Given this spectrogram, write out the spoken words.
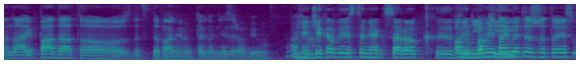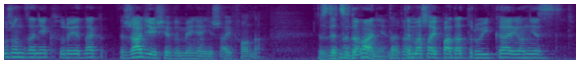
e, na iPada, to zdecydowanie bym tego nie zrobił. Właśnie Mhm. ciekawy jestem jak za rok Pamię- wyniki... Pamiętajmy też, że to jest urządzenie, które jednak rzadziej się wymienia niż iPhone'a. Zdecydowanie. No Ty tak. masz iPada trójkę i on jest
